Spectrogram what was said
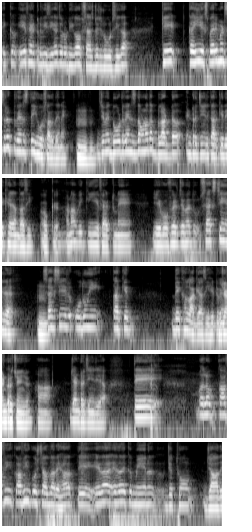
ਇੱਕ ਇਹ ਫੈਕਟਰ ਵੀ ਸੀਗਾ ਚਲੋ ਠੀਕ ਆ ਆਬਸੈਸਡ ਜ਼ਰੂਰ ਸੀਗਾ ਕਿ ਕਈ ਐਕਸਪੈਰੀਮੈਂਟ ਸਿਰਫ ਟਵਿਨਸ ਤੇ ਹੀ ਹੋ ਸਕਦੇ ਨੇ। ਜਿਵੇਂ ਦੋ ਟਵਿਨਸ ਦਾ ਉਹਨਾਂ ਦਾ ਬਲੱਡ ਇੰਟਰਚੇਂਜ ਕਰਕੇ ਦੇਖਿਆ ਜਾਂਦਾ ਸੀ। ਓਕੇ ਹਨਾ ਵੀ ਕੀ ਇਫੈਕਟ ਨੇ ਇਹ ਉਹ ਫਿਰ ਜਿਵੇਂ ਤੂੰ ਸੈਕਸ ਚੇਂਜ ਹੈ। ਸੈਕਸ ਚੇਂਜ ਉਦੋਂ ਹੀ ਕਰਕੇ ਦੇਖਣ ਲੱਗ ਗਿਆ ਸੀ ਇਹ ਟਵਿਨਸ ਜੈਂਡਰ ਚੇਂਜ ਹਾਂ ਜੈਂਡਰ ਚੇਂਜ ਆ। ਤੇ ਮਤਲਬ ਕਾਫੀ ਕਾਫੀ ਕੁਝ ਚੱਲਦਾ ਰਿਹਾ ਤੇ ਇਹਦਾ ਇਹਦਾ ਇੱਕ ਮੇਨ ਜਿੱਥੋਂ ਜ਼ਿਆਦਾ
